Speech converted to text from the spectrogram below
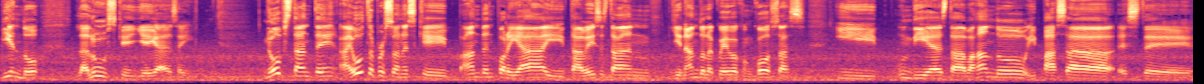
viendo la luz que llega hasta ahí. No obstante, hay otras personas que andan por allá y tal vez están llenando la cueva con cosas y un día está bajando y pasa este,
